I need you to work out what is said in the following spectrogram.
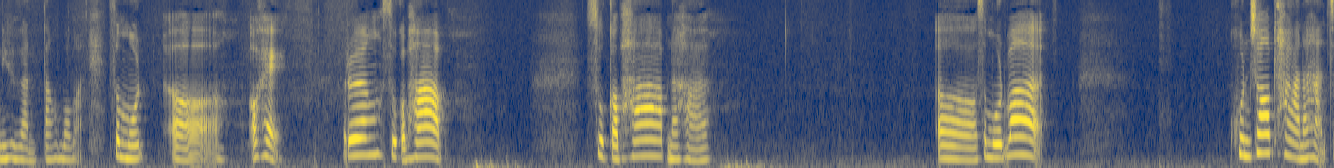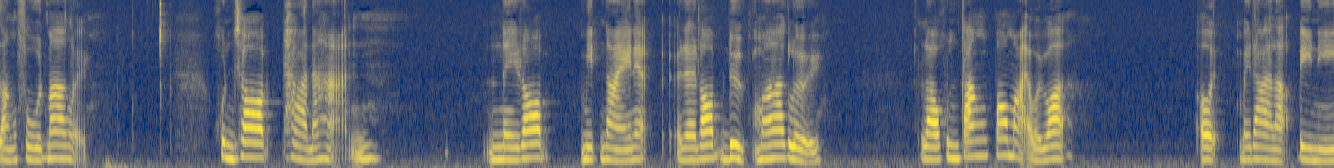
นี่คือการตั้งเป้าหมาย สมมติเอ่อโอเค เรื่องสุขภาพ สุขภาพนะคะเอ่อสมมติว่า คุณชอบทานอาหารจังฟู้ดมากเลย คุณชอบทานอาหารในรอบมิดไนท์เนี่ย ในรอบดึกมากเลย แล้วคุณตั้งเป้าหมายเอาไว้ว่า เออไม่ได้ละ ปีนี้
